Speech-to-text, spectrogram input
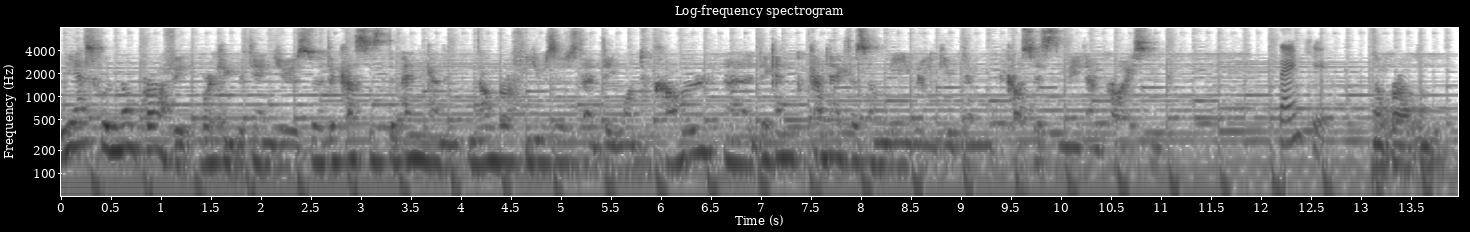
We ask for no profit working with NGOs. The cost is depending on the number of users that they want to cover. Uh, they can contact us and we will give them the cost estimate and pricing. Thank you. No problem.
